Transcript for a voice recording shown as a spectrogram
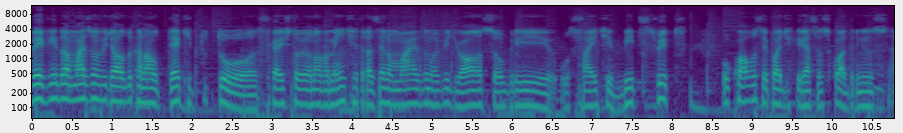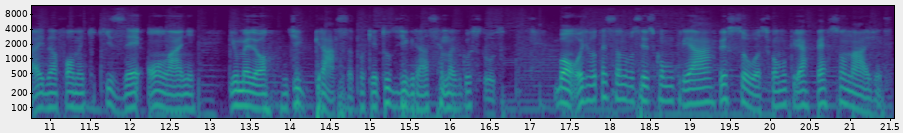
bem-vindo a mais uma videoaula do canal Tech Tutors. Cá estou eu novamente trazendo mais uma videoaula sobre o site Bitstrips, o qual você pode criar seus quadrinhos aí da forma que quiser online e o melhor, de graça, porque tudo de graça é mais gostoso. Bom, hoje eu vou estar ensinando vocês como criar pessoas, como criar personagens.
